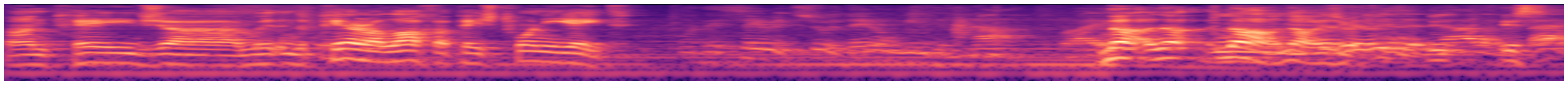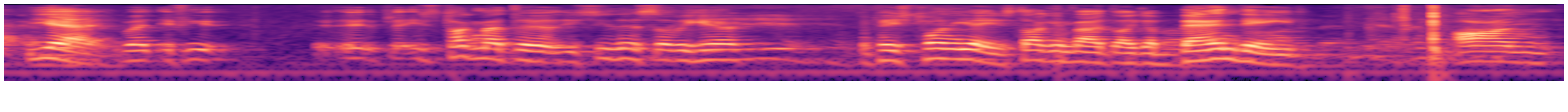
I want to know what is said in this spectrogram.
on page um, in the Biur Halacha, page 28. When they say Ritzu, they don't mean the knot, right? No, no, no, no. There He's, is a knot on the back. yeah, but if you, it, he's talking about the. You see this over here, on page 28. He's talking about like a band-aid yeah. Yeah, that's- on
